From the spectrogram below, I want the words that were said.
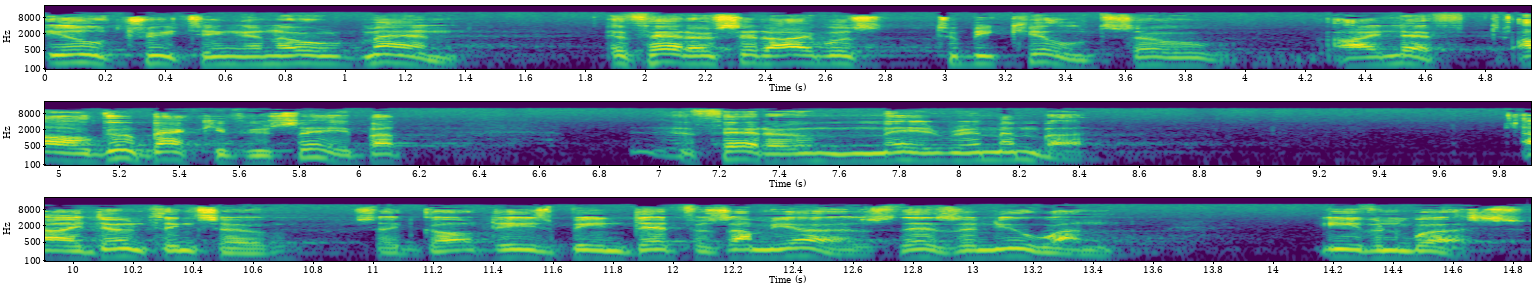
ill treating an old man. Pharaoh said I was to be killed, so I left. I'll go back if you say, but Pharaoh may remember. I don't think so, said God. He's been dead for some years. There's a new one, even worse.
